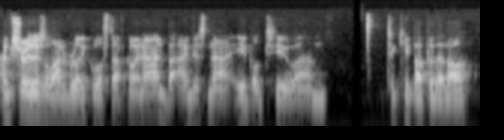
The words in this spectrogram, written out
I'm sure there's a lot of really cool stuff going on, but I'm just not able to um, to keep up with it all.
